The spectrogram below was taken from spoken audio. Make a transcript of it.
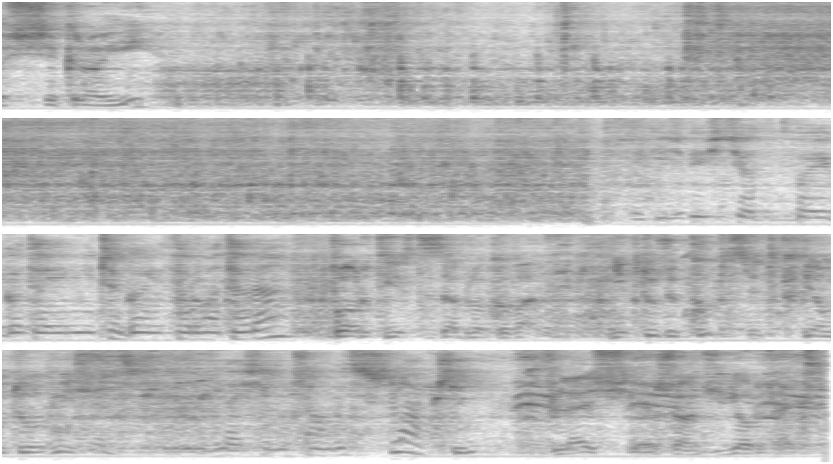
Coś się kroi? Jakieś wieści od twojego tajemniczego informatora? Port jest zablokowany. Niektórzy kupcy tkwią tu od miesięcy. W lesie muszą być szlaki. W lesie rządzi Jorwet.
